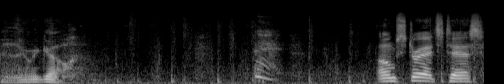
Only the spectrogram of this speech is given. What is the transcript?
There we go. Home stretch, Tess.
